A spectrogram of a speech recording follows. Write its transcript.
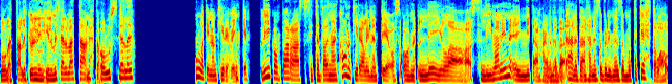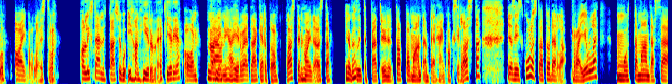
luulen, että tämä oli kyllä niin ilmiselvä, että tämä on ehkä ollut siellä jo. Mullakin on kirjavinkki. Viikon paras sitten tällainen kaunokirjallinen teos on Leila Slimanin, ei mitään hajua, tämä äänetään hänen sukunimensä, mutta kehtolaulu. Aivan loistava. Oliko tämä nyt taas joku ihan hirveä kirja? On. No Tämä niin. on ihan hirveä. Tämä kertoo lastenhoitajasta, joka sitten päätyy nyt tappamaan tämän perheen kaksi lasta. Ja siis kuulostaa todella rajulle, mutta mä oon tässä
